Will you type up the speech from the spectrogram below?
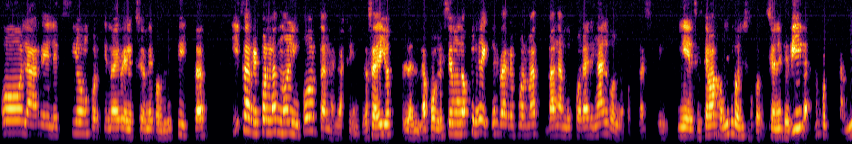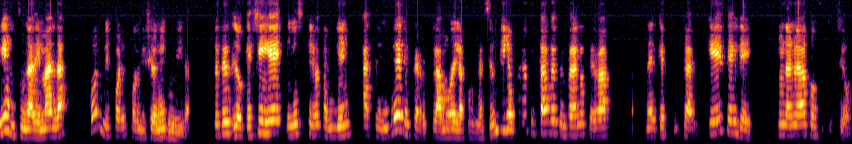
o la reelección, porque no hay reelección de congresistas, y esas reformas no le importan a la gente. O sea, ellos, la, población no cree que esas reformas van a mejorar en algo ni el sistema político ni sus condiciones de vida, ¿no? porque también es una demanda por mejores condiciones de vida. Entonces, lo que sigue es, creo, también atender ese reclamo de la población, que yo creo que tarde o temprano se va a tener que escuchar, que es el de una nueva constitución,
